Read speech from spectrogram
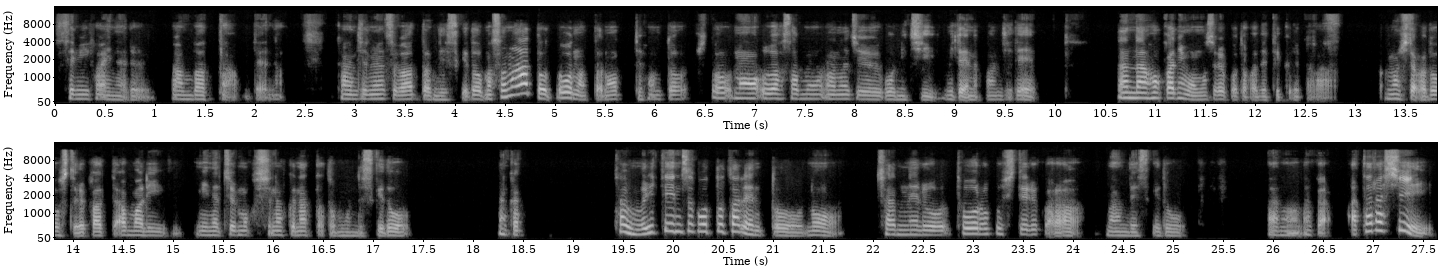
セミファイナル頑張った、みたいな感じのやつがあったんですけど、まあその後どうなったのって本当人の噂も75日みたいな感じで、だんだん他にも面白いことが出てくるから、この人がどうしてるかってあんまりみんな注目しなくなったと思うんですけど、なんか多分ブリテンズ・ゴット・タレントのチャンネルを登録してるからなんですけど、あの、なんか新しい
